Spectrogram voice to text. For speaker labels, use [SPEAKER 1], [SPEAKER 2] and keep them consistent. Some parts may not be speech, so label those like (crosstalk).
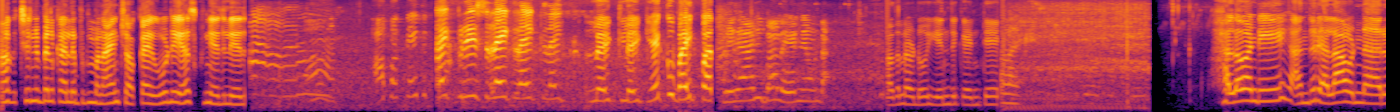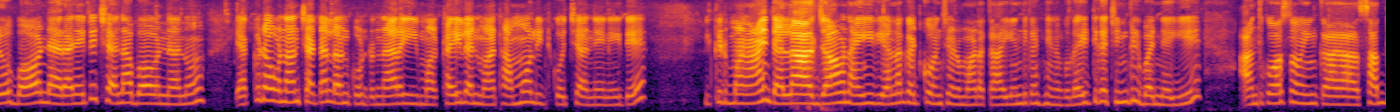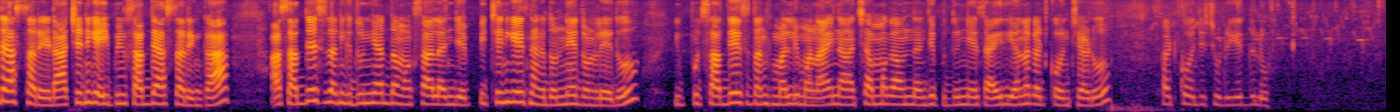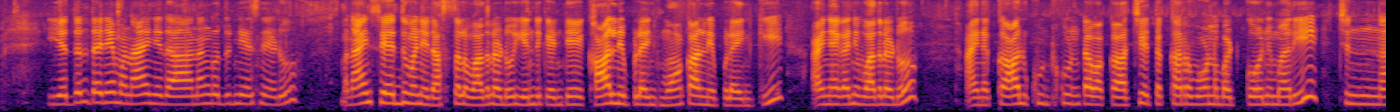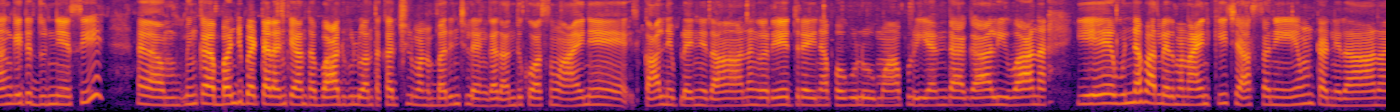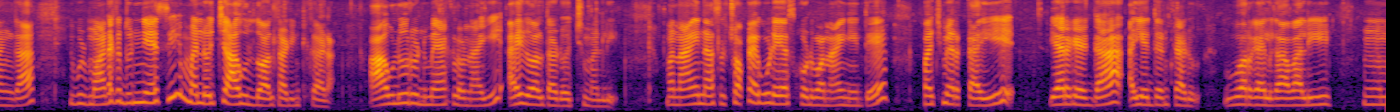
[SPEAKER 1] నాకు చిన్న పిల్లకాయలు ఇప్పుడు మా నాయన చొక్కాయి కూడా వేసుకునేది లేదు.
[SPEAKER 2] Like please like like like
[SPEAKER 1] like like ఎక్కువ బైక్ వదలడు ఎందుకంటే హలో అండి అందరూ ఎలా ఉన్నారు? బాగున్నారు? అని అయితే చాలా బాగున్నాను. ఎక్కడో ఉన్నాను చట్టాలు అనుకుంటున్నారు? ఈ మా కైలు అనమాట అమ్మోళ్ళ ఇంటికి వచ్చాను నేనైతే. ఇక్కడ మా నాయన తెల్ల జామున ఐదు ఎండ కట్టుకొని వచ్చాడు మడక ఎందుకంటే నేను లైట్గా చినుకులు పడినాయి. అందుకోసం ఇంకా సర్దేస్తారు ఇక్కడ శనగ అయిపోయిన సర్దేస్తారు ఇంకా. ఆ సర్దేసి దానికి దున్నేద్దాం ఒకసారి అని చెప్పి చెనిగేసి నాకు దున్నే దున్నలేదు ఇప్పుడు సర్దేసి దానికి మళ్ళీ మా నాయన చెమ్మగా ఉందని చెప్పి దున్నేసి ఐదు ఎండ కట్టుకొని వచ్చాడు. కట్టుకొచ్చి చూడు ఎద్దులు. ఈ ఎద్దులతోనే మా నాయన నిదానంగా దున్నేసినాడు. మా నాయన సేద్యం అనేది అస్సలు వదలడు. ఎందుకంటే కాలు నొప్పులు ఆయనకి మోకాలు నొప్పులు ఆయనకి అయినా కానీ వదలడు. ఆయన కాలు కుంటుకుంటా ఒక చేత కర్ర బోండ పట్టుకొని మరి చిన్నగా దున్నేసి ఇంకా బండి పెట్టాలంటే అంత బాడుగులు అంత ఖర్చులు మనం భరించలేం కదా. అందుకోసం ఆయనే కాలు నొప్పులు అయినా నిదానంగా రేతురైనా పొగులు మాపులు ఎండ గాలి వాన ఏ ఉన్నా పర్లేదు మన ఆయనకి చేస్తానే ఉంటాడు నిదానంగా. ఇప్పుడు మడక దున్నేసి మళ్ళీ వచ్చి ఆవులు తోలుతాడు ఇంటికాడ. ఆవులు రెండు మేకలు ఉన్నాయి ఐదు తోలుతాడు వచ్చి మళ్ళీ. మా నాయన అసలు చొక్కా కూడా వేసుకోడు మా నాయన అయితే పచ్చిమిరపకాయ ఎర్రగడ్డ అయ్యే తింటాడు ఊరగాయలు కావాలి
